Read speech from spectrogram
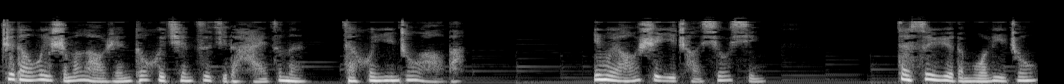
知道为什么老人都会劝自己的孩子们在婚姻中熬吧？因为熬是一场修行，在岁月的磨砺中，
